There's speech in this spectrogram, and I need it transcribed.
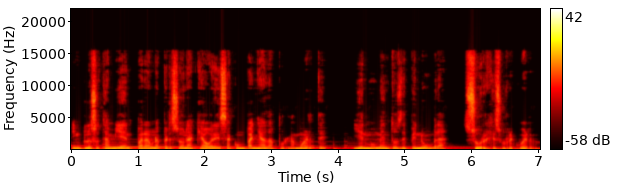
incluso también para una persona que ahora es acompañada por la muerte y en momentos de penumbra surge su recuerdo.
